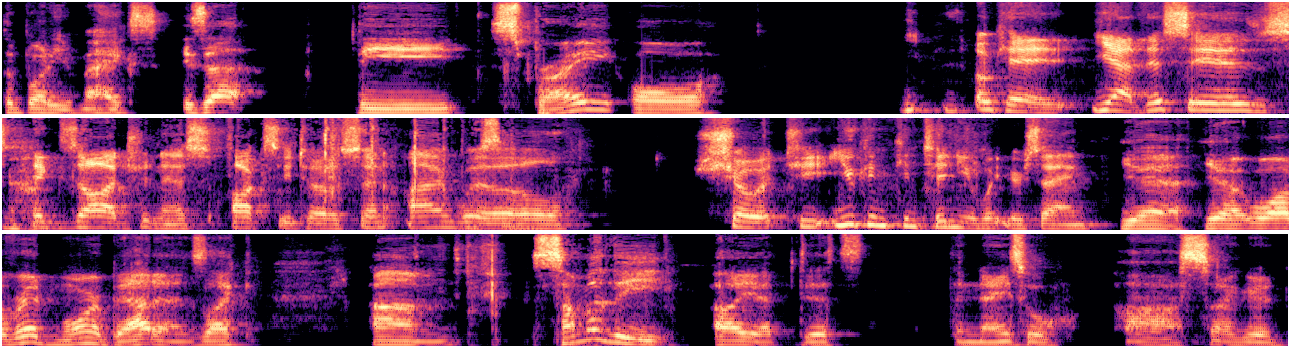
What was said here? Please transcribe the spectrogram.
the body makes. Is that the spray or? Okay, yeah, this is exogenous oxytocin. I will. show it to you. You can continue what you're saying. Yeah, yeah. Well, I read more about it. It's like um, some of the oh yeah, that's the nasal. Oh, so good.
